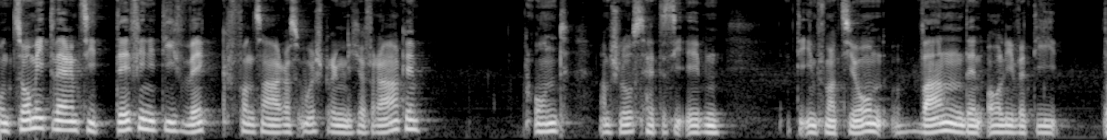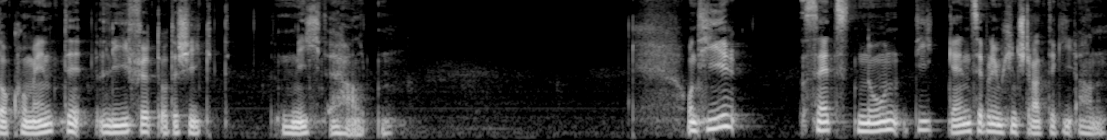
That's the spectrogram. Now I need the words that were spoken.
Und somit wären sie definitiv weg von Sarahs ursprünglicher Frage. Und am Schluss hätte sie eben die Information, wann denn Oliver die Dokumente liefert oder schickt, nicht erhalten. Und hier setzt nun die Gänseblümchenstrategie an.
